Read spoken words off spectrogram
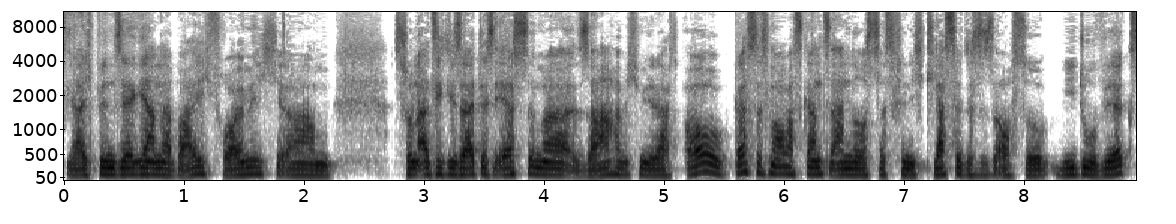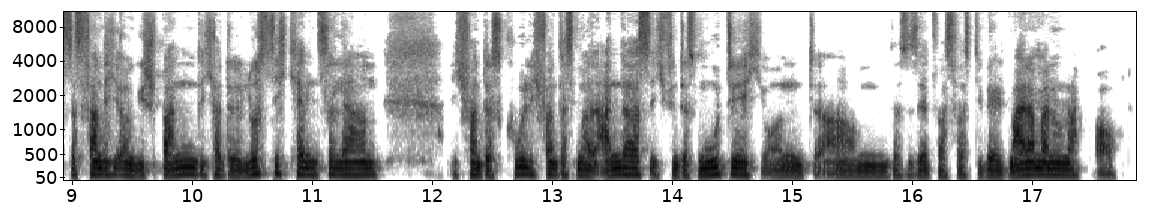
Ja, ich bin sehr gern dabei. Ich freue mich. Ähm, schon als ich die Seite das erste Mal sah, habe ich mir gedacht, oh, das ist mal was ganz anderes. Das finde ich klasse. Das ist auch so, wie du wirkst. Das fand ich irgendwie spannend. Ich hatte Lust, dich kennenzulernen. Ich fand das cool. Ich fand das mal anders. Ich finde das mutig und ähm, das ist etwas, was die Welt meiner Meinung nach braucht.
